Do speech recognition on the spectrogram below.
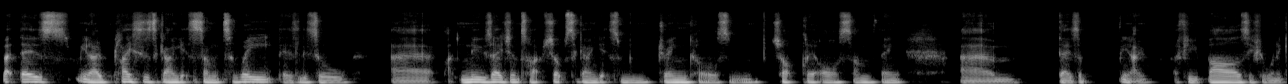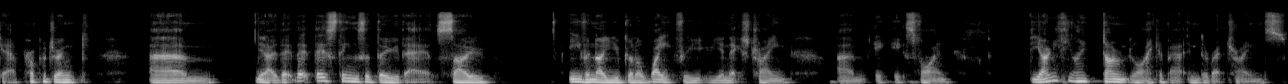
but there's you know places to go and get something to eat there's little uh like newsagent type shops to go and get some drink or some chocolate or something. Um there's a you know a few bars if you want to get a proper drink. Um you know there, there- there's things to do there. So even though you've got to wait for your next train um it, it's fine. The only thing i don't like about indirect trains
